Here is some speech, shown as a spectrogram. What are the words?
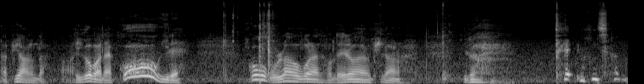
아 비 안 온다. 아, 이거 봐 내가 꼭 이래. 꼭 올라오고 나서 내려가면 비가 안 와. 이런 텐션.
